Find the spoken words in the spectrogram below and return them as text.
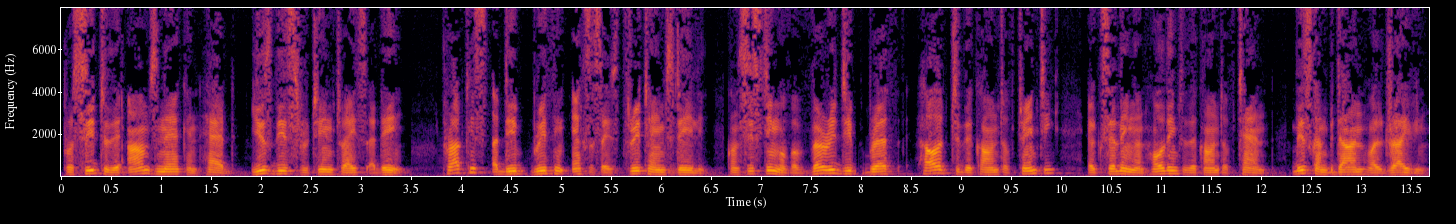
Proceed to the arms, neck, and head. Use this routine twice a day. Practice a deep breathing exercise three times daily, consisting of a very deep breath held to the count of 20, exhaling and holding to the count of 10. This can be done while driving.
